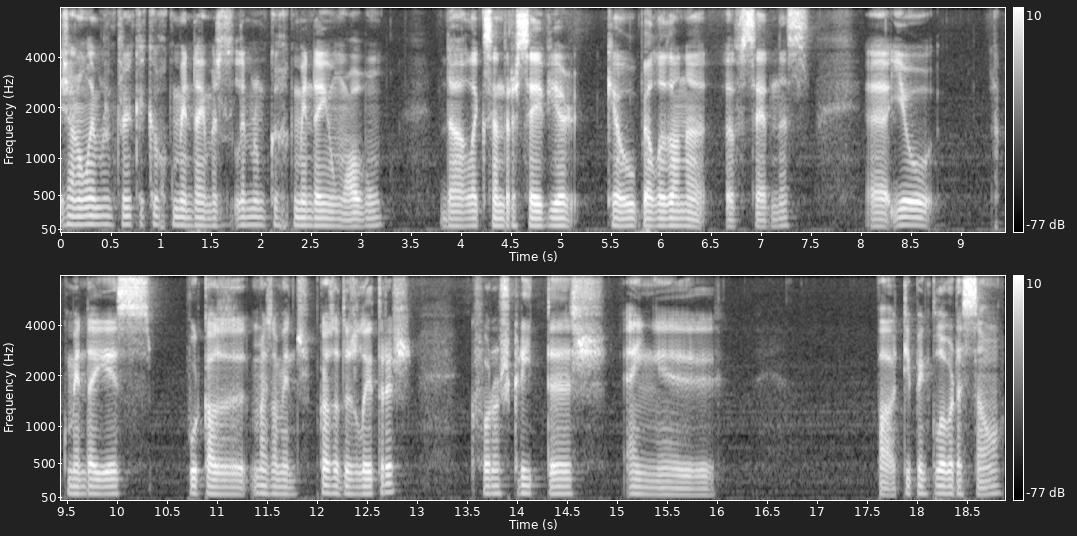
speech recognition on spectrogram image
já não lembro muito bem o que é que eu recomendei, mas lembro-me que recomendei um álbum da Alexandra Xavier que é o Belladonna of Sadness. Uh, e eu recomendei esse por causa, mais ou menos, por causa das letras que foram escritas em. Uh, pá, tipo em colaboração,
